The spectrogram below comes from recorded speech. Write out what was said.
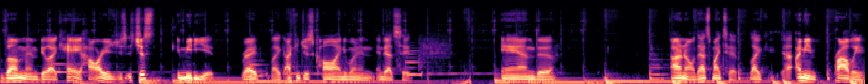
them and be like hey how are you? Just it's just immediate right? Like i can just call anyone and, and that's it. And uh, i don't know. That's my tip. Like i mean probably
